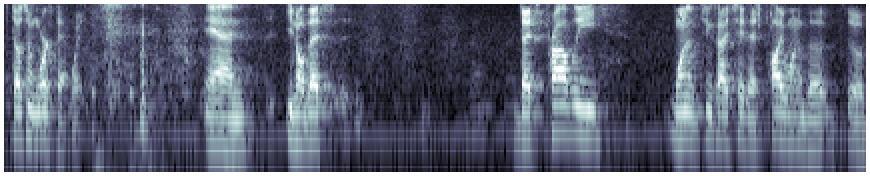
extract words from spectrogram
It doesn't work that way. and you know that's that's probably one of the things I'd say. That's probably one of the the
